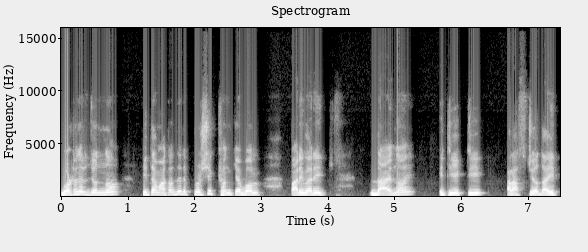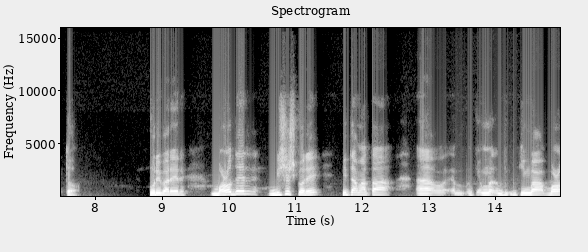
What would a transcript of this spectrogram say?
গঠনের জন্য পিতামাতাদের প্রশিক্ষণ কেবল পারিবারিক দায় নয়, এটি একটি রাষ্ট্রীয় দায়িত্ব। পরিবারের বড়দের, বিশেষ করে পিতামাতা কিংবা বড়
